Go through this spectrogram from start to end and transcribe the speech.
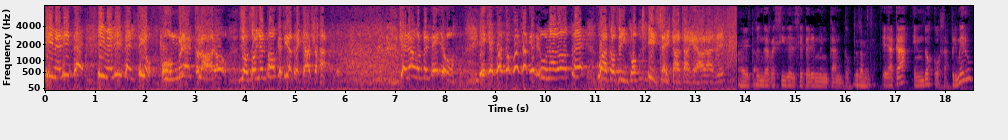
y me dice, y me dice el tío, hombre, claro, yo soy el mago que tira tres cartas. Que da golpecillo y que cuando cuenta tiene una, dos, tres, cuatro, cinco y seis cartas que ahora sí. Ahí está. Donde reside ese perenne encanto. Totalmente. Eh, acá en dos cosas. Primero,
